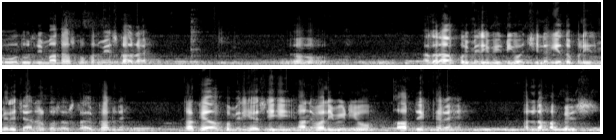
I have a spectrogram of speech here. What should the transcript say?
वो दूसरी मादा उसको कन्वेंस कर रहा है। तो अगर आपको मेरी वीडियो अच्छी लगी है तो प्लीज़ मेरे चैनल को सब्सक्राइब कर लें, ताकि आपको मेरी ऐसी ही आने वाली वीडियो आप देखते रहें। अल्लाह हाफिज़।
